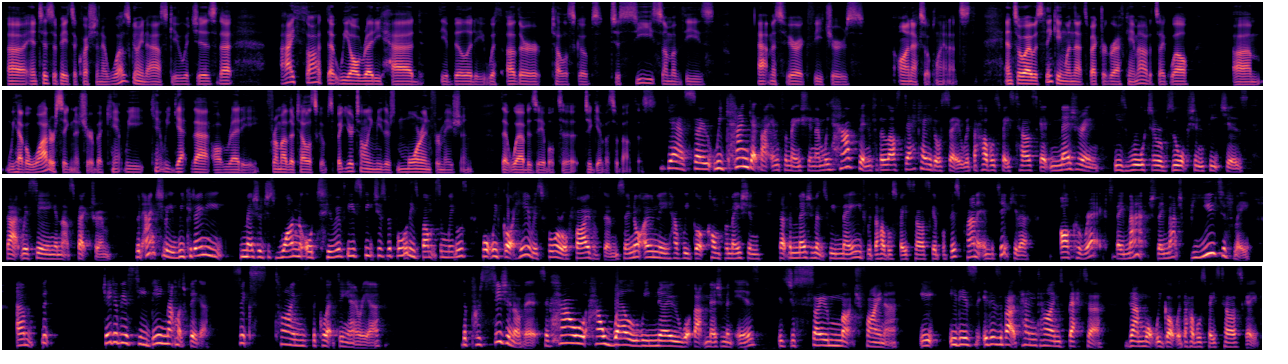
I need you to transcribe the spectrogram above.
uh, anticipates a question I was going to ask you, which is that I thought that we already had the ability with other telescopes to see some of these atmospheric features on exoplanets. And so I was thinking when that spectrograph came out, it's like, well, um, we have a water signature, but can't we can't we get that already from other telescopes? But you're telling me there's more information that Webb is able to to give us about this. Yeah, so we can get that information, and we have been for the last decade or so with the Hubble Space Telescope measuring these water absorption features that we're seeing in that spectrum. But actually, we could only measured just one or two of these features before, these bumps and wiggles. What we've got here is four or five of them. So not only have we got confirmation that the measurements we made with the Hubble Space Telescope of this planet in particular are correct, they match, they match beautifully. Um, but JWST being that much bigger, six times the collecting area, the precision of it, so how how well we know what that measurement is, is just so much finer it, is it is about 10 times better than what we got with the Hubble Space Telescope.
